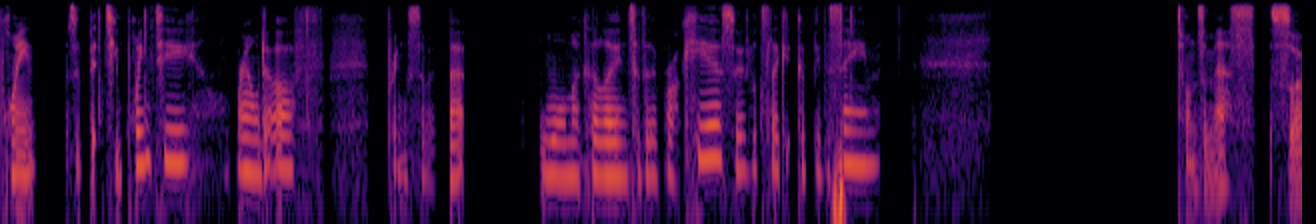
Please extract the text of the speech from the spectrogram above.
point is a bit too pointy, round it off, bring some of that warmer color into the rock here so it looks like it could be the same. This one's a mess, so I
